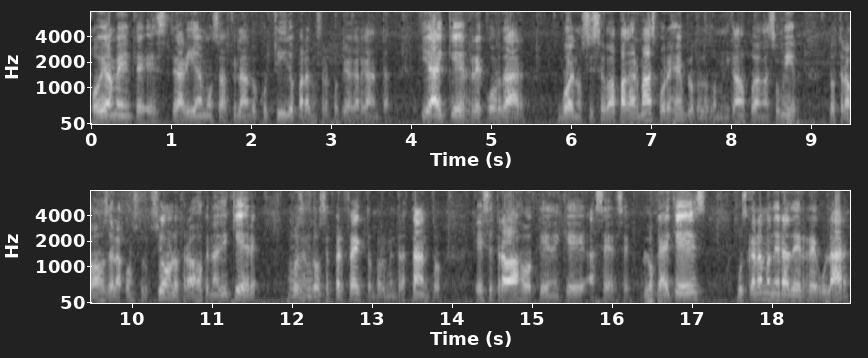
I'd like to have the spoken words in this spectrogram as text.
obviamente estaríamos afilando cuchillo para nuestra propia garganta. Y hay que recordar, bueno, si se va a pagar más, por ejemplo, que los dominicanos puedan asumir los trabajos de la construcción, los trabajos que nadie quiere, pues entonces perfecto, pero mientras tanto ese trabajo tiene que hacerse. Lo que hay que es buscar la manera de regular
